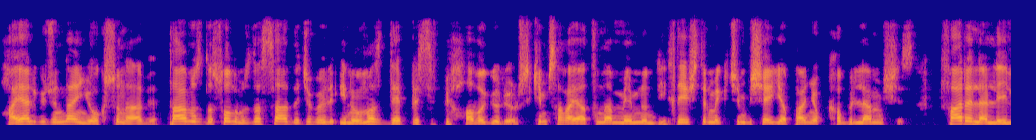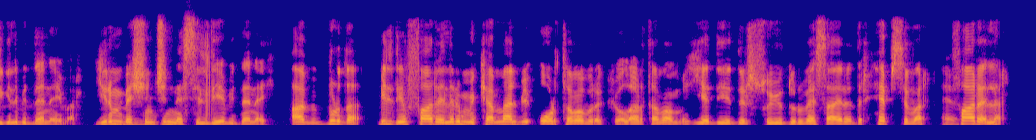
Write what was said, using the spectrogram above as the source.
hayal gücünden yoksun abi. Sağımızda solumuzda sadece böyle inanılmaz depresif bir hava görüyoruz. Kimse hayatından memnun değil. Değiştirmek için bir şey yapan yok. Kabullenmişiz. Farelerle ilgili bir deney var. 25. nesil diye bir deney. Abi burada bildiğin fareleri mükemmel bir ortama bırakıyorlar tamam mı? Yediğidir, suyudur vesairedir. Hepsi var. Evet. Fareler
